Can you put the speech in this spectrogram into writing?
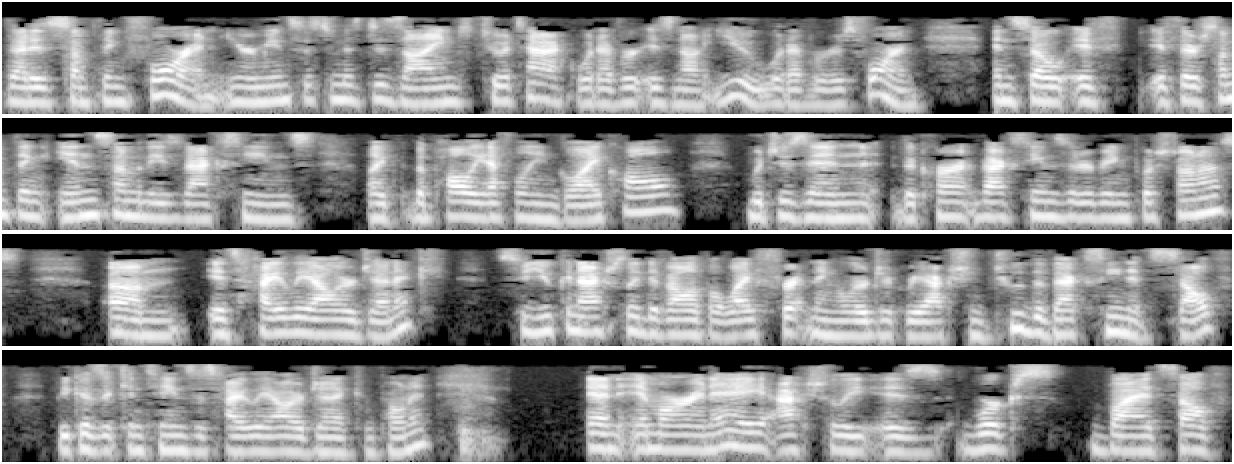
that is something foreign. Your immune system is designed to attack whatever is not you, whatever is foreign. And so if, if there's something in some of these vaccines, like the polyethylene glycol, which is in the current vaccines that are being pushed on us, um, it's highly allergenic. So you can actually develop a life-threatening allergic reaction to the vaccine itself because it contains this highly allergenic component. And mRNA actually is, works by itself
